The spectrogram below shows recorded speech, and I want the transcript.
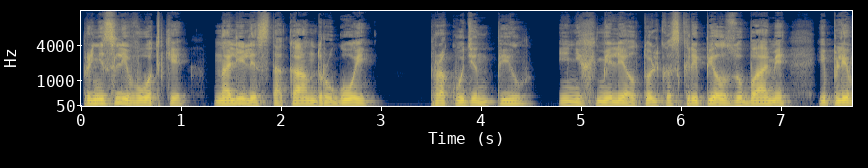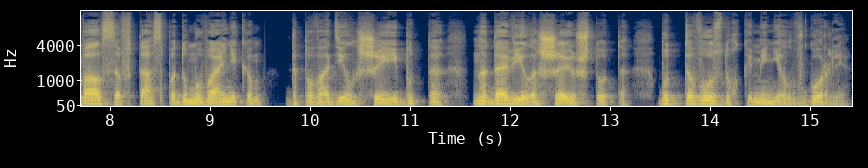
принесли водки, налили стакан, другой. Прокудин пил и не хмелел, только скрипел зубами и плевался в таз под умывальником, да поводил шеей, будто надавило шею что-то, будто воздух каменел в горле.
